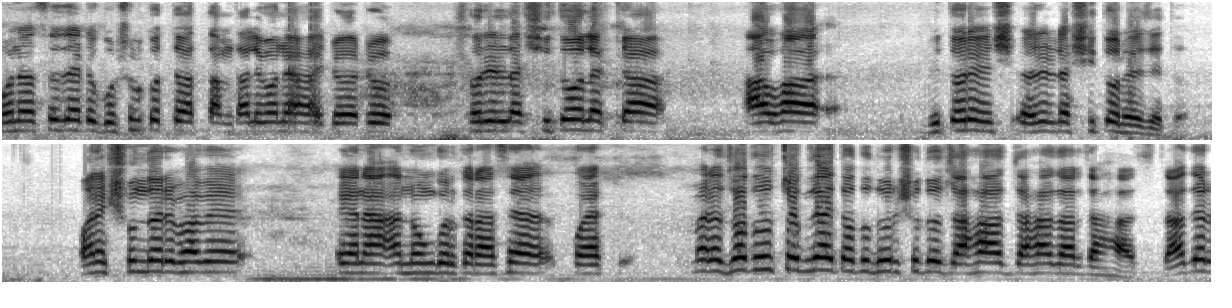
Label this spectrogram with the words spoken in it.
মনে হচ্ছে যে একটু গোসল করতে পারতাম। তাহলে মনে হয় একটু একটু শরীরটা শীতল একটা আবহাওয়া ভিতরে শরীরটা শীতল হয়ে যেত। অনেক সুন্দরভাবে এখানে নোংর করা আছে। কয়েক মানে যত চোখ যায় তত দূর শুধু জাহাজ জাহাজ আর জাহাজ। জাহাজের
